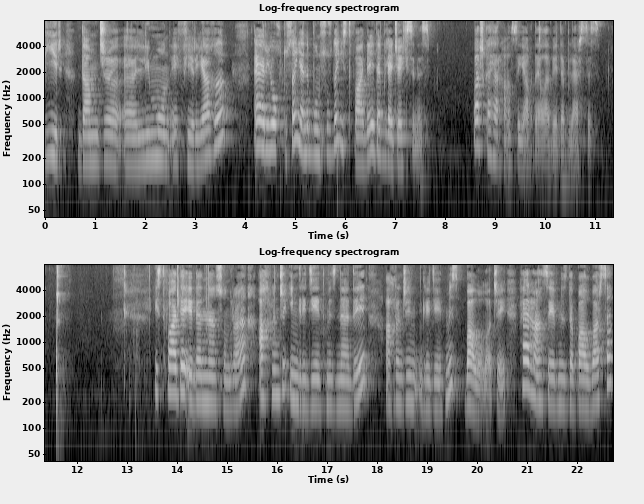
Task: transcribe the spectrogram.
1 damcı ə, limon efir yağı. Əgər yoxdursa, yəni bunsuz da istifadə edə biləcəksiniz. Başqa hər hansı yağ da əlavə edə bilərsiniz. İstifadə edəndən sonra axırıncı inqrediyentimiz nədir? Axırıncı inqrediyentimiz bal olacaq. Hər hansı evinizdə bal varsa,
